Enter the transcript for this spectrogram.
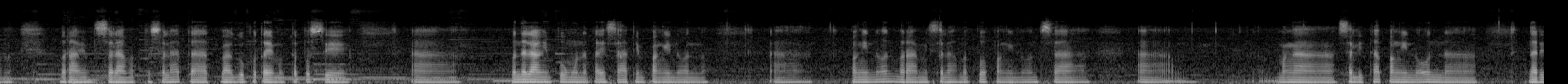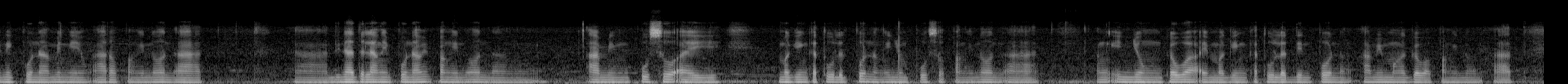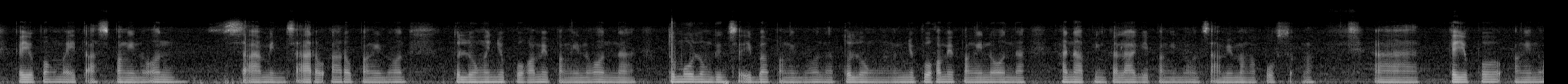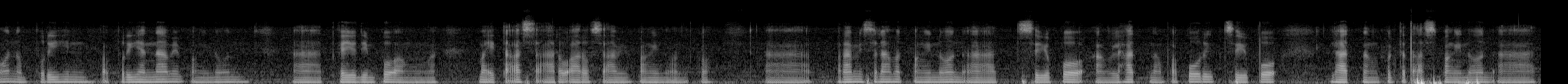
maraming salamat po sa lahat at bago po tayo magtapos eh ah, manalangin po muna tayo sa ating Panginoon no. Ah, Panginoon maraming salamat po Panginoon sa ah, mga salita Panginoon na narinig po namin ngayong araw Panginoon. At ah, dinadalangin po namin Panginoon ng aming puso ay maging katulad po ng inyong puso Panginoon. At ang inyong gawa ay maging katulad din po ng aming mga gawa Panginoon. At kayo pong maitaas Panginoon sa amin sa araw-araw Panginoon. Tulungan niyo po kami Panginoon na tumulong din sa iba Panginoon at tulungan niyo po kami Panginoon na hanapin ka lagi Panginoon sa aming mga puso no? at kayo po Panginoon ang purihin papurihan namin Panginoon at kayo din po ang maitaas sa araw-araw sa aming Panginoon ko At maraming salamat Panginoon at sa iyo po ang lahat ng papurit, sa iyo po lahat ng pagtataas Panginoon at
